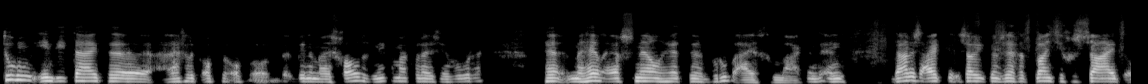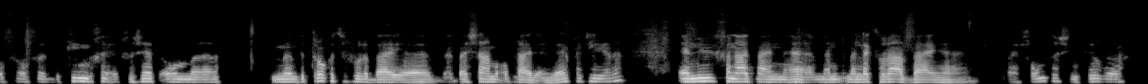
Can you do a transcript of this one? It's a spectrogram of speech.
toen in die tijd eigenlijk op, op, op, binnen mijn school, het Nikema College in Woerden, me heel erg snel het beroep eigen gemaakt. En, en daar is eigenlijk, zou je kunnen zeggen, het plantje gezaaid of, of de kiem gezet om uh, me betrokken te voelen bij, bij samen opleiden en werkplek leren. En nu vanuit mijn, mijn, mijn lectoraat bij, bij Fontes in Tilburg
